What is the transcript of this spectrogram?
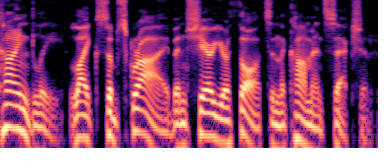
Kindly like, subscribe, and share your thoughts in the comments section.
